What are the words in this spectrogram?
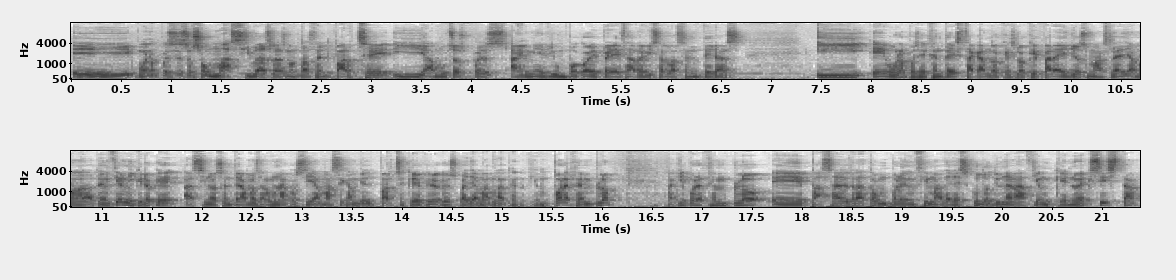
eh, bueno, pues eso, son masivas las notas del parche y a muchos pues a mí me dio un poco de pereza revisarlas enteras y eh, bueno, pues hay gente destacando qué es lo que para ellos más le ha llamado la atención y creo que así nos enteramos de alguna cosilla más que cambie el parche que yo creo que os va a llamar la atención. Por ejemplo, aquí por ejemplo, eh, pasar el ratón por encima del escudo de una nación que no exista,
